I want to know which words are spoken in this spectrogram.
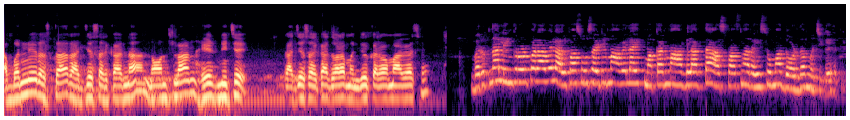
આ બંને રસ્તા રાજ્ય સરકારના નોન પ્લાન હેડ નીચે રાજ્ય સરકાર દ્વારા મંજૂર કરવામાં આવ્યા છે. ભરૂચના લિંક રોડ પર આવેલ આલ્ફા સોસાયટીમાં આવેલા એક મકાનમાં આગ લાગતા આસપાસના રહીશોમાં દોડધામ મચી ગઈ હતી.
